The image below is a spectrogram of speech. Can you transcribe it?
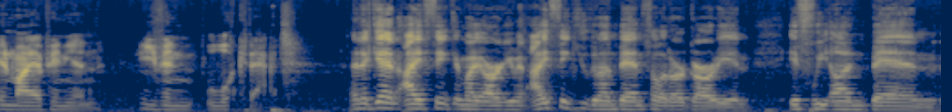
in my opinion, even looked at. And again, I think in my argument, I think you can unban Felidar Guardian if we unban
